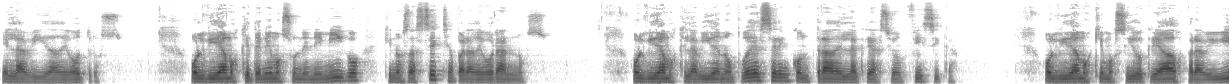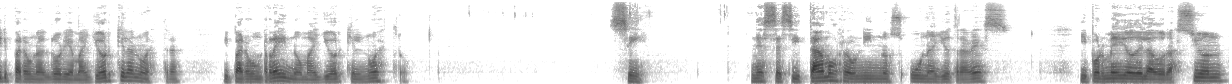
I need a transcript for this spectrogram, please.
en la vida de otros. Olvidamos que tenemos un enemigo que nos acecha para devorarnos. Olvidamos que la vida no puede ser encontrada en la creación física. Olvidamos que hemos sido creados para vivir para una gloria mayor que la nuestra y para un reino mayor que el nuestro. Sí, necesitamos reunirnos una y otra vez. Y por medio de la adoración,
